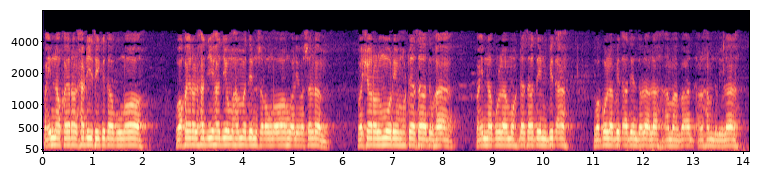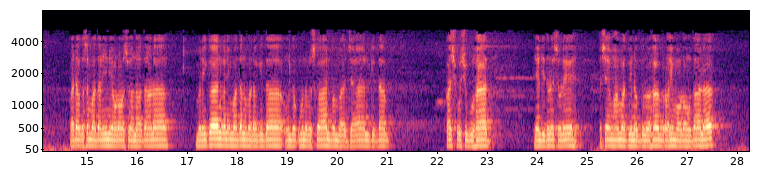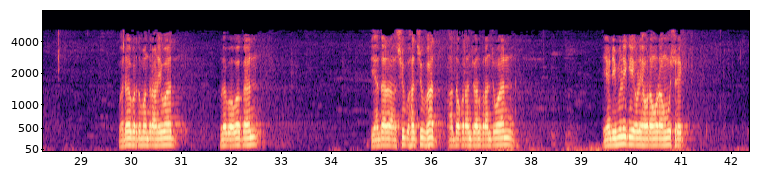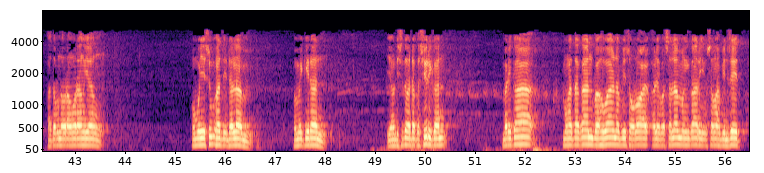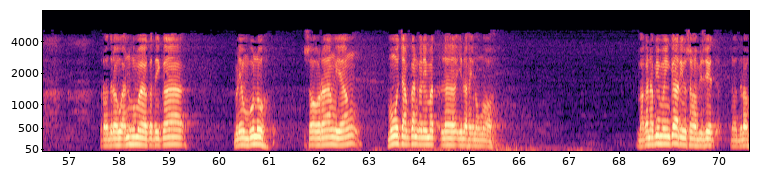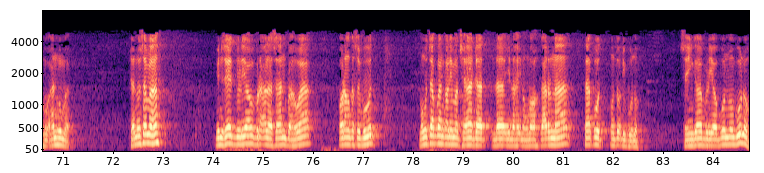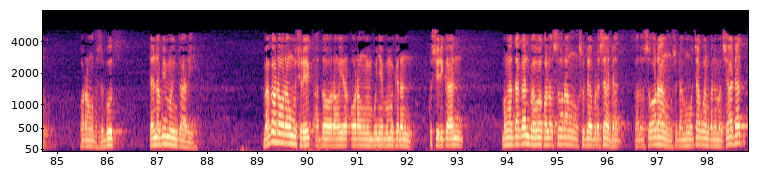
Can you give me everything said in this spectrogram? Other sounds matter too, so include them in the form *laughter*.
فإن خير الحديث كتاب الله وخير الهدي هدي محمد صلى الله عليه وسلم وشر الأمور محدثاتها فإن كل محدثات بدعة وكل بدعة ضلالة أما بعد الحمد لله pada kesempatan ini Allah Subhanahu wa taala berikan kenikmatan pada kita untuk meneruskan pembacaan kitab Kashfu Syubuhat yang ditulis oleh Syekh Muhammad bin Abdul Wahab rahimahullah taala pada pertemuan terakhir lewat beliau bawakan di antara syubhat-syubhat atau kerancuan-kerancuan yang dimiliki oleh orang-orang musyrik ataupun orang-orang yang mempunyai syubhat di dalam pemikiran yang di situ ada kesyirikan mereka mengatakan bahwa Nabi Shallallahu Alaihi Wasallam mengingkari Usamah bin Zaid radhiallahu anhuma ketika beliau membunuh seorang yang mengucapkan kalimat la ilaha illallah. Maka Nabi mengingkari Usama bin Zaid radhiyallahu anhuma. Dan Usama bin Zaid beliau beralasan bahwa orang tersebut mengucapkan kalimat syahadat la ilaha illallah karena takut untuk dibunuh. Sehingga beliau pun membunuh orang tersebut dan Nabi mengingkari. Maka orang-orang musyrik atau orang-orang yang mempunyai pemikiran kesyirikan mengatakan bahwa kalau seorang sudah bersyahadat, kalau seorang sudah mengucapkan kalimat syahadat,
